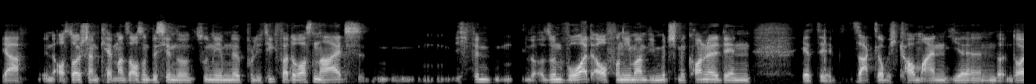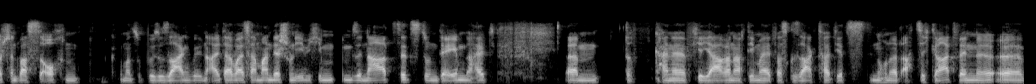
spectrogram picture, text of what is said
ja, in Ostdeutschland kennt man es auch so ein bisschen so zunehmende Politikverdrossenheit. Ich finde so ein Wort auch von jemandem wie Mitch McConnell, den jetzt den sagt, glaube ich, kaum einen hier in, in Deutschland, was auch ein, wenn man so böse sagen will, ein alter weißer Mann, der schon ewig im, im Senat sitzt und der eben halt ähm, keine vier Jahre, nachdem er etwas gesagt hat, jetzt eine 180-Grad-Wende äh,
